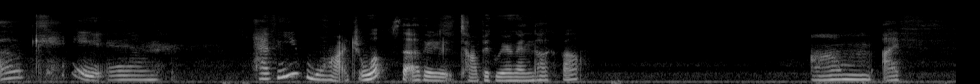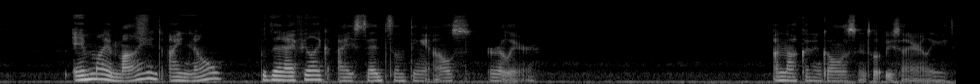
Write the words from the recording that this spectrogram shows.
Okay, and have you watched? What was the other topic we were going to talk about? Um, I, in my mind, I know, but then I feel like I said something else earlier. I'm not gonna go listen to what we said earlier either.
